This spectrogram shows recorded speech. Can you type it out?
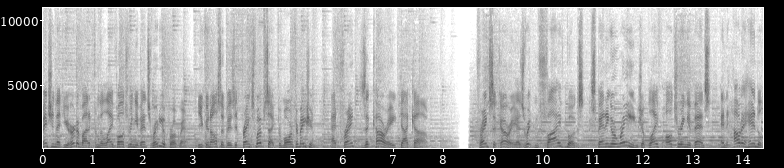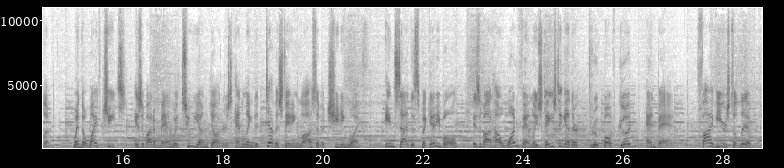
Mention that you heard about it from the Life Altering Events radio program. You can also visit Frank's website for more information at frankzaccari.com. Frank Zaccari has written five books spanning a range of life altering events and how to handle them. When the Wife Cheats is about a man with two young daughters handling the devastating loss of a cheating wife. Inside the Spaghetti Bowl is about how one family stays together through both good and bad. Five Years to Live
